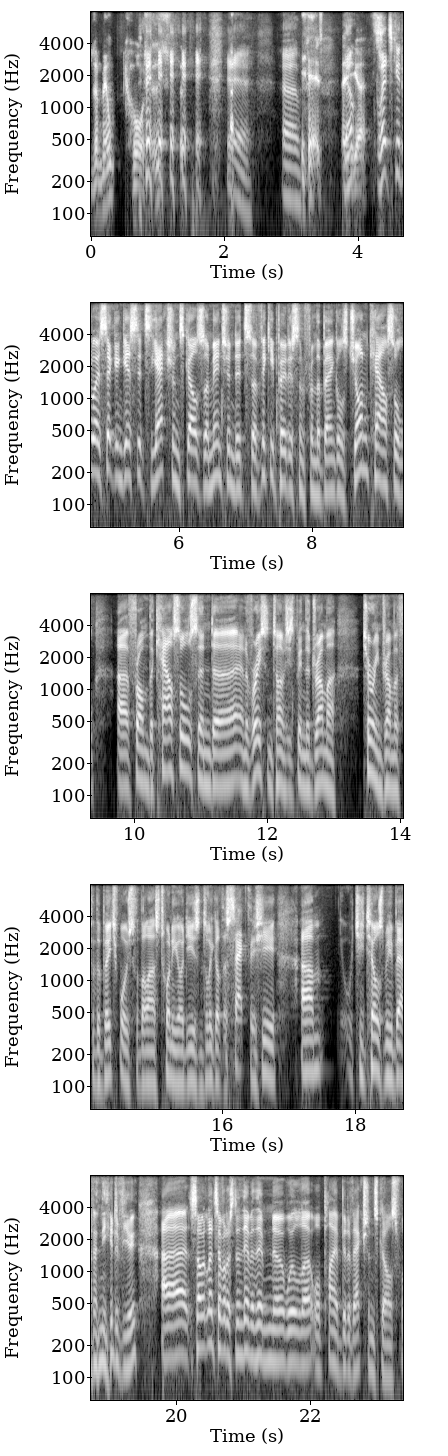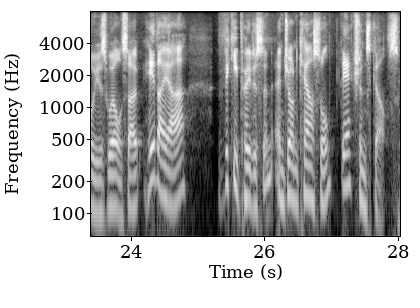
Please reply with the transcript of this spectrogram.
the milk horses. yeah. Um, yes, Now, let's get to our second guest. It's the Action Skulls. I mentioned it's uh, Vicki Peterson from the Bangles, John Cowsill uh, from the Cowsills, and uh, and of recent times he's been the drummer, touring drummer for the Beach Boys for the last twenty odd years until he got the sack this year. Um, which he tells me about in the interview. Uh, so let's have a listen to them, and then uh, we'll uh, we'll play a bit of Action Skulls for you as well. So here they are, Vicki Peterson and John Cowsill, the Action Skulls.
